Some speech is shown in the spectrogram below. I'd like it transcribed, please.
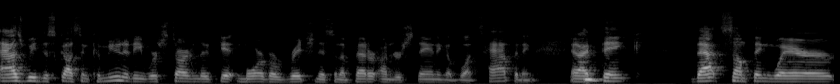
as we discuss in community we're starting to get more of a richness and a better understanding of what's happening and i mm. think that's something where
